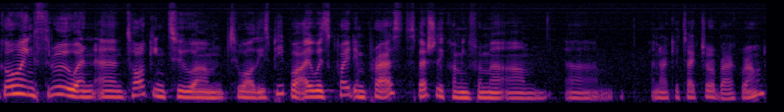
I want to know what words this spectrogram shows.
going through and, and talking to um, to all these people, I was quite impressed, especially coming from a, um, um, an architectural background,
